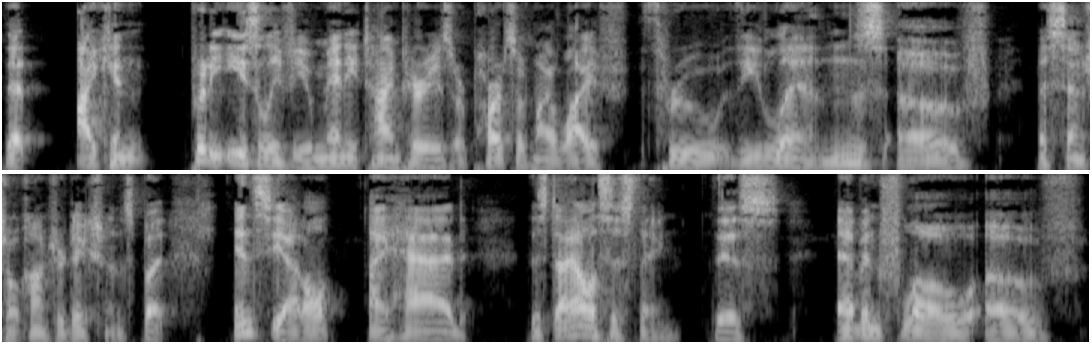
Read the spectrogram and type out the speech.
That I can pretty easily view many time periods or parts of my life through the lens of essential contradictions. But in Seattle, I had this dialysis thing, this ebb and flow of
